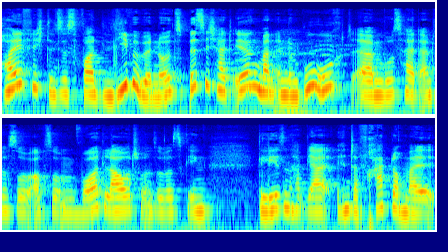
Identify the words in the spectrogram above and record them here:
häufig dieses Wort Liebe benutzt, bis ich halt irgendwann in einem Buch, ähm, wo es halt einfach so auch so um Wortlaute und sowas ging, gelesen habe, ja, hinterfrag doch mal,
